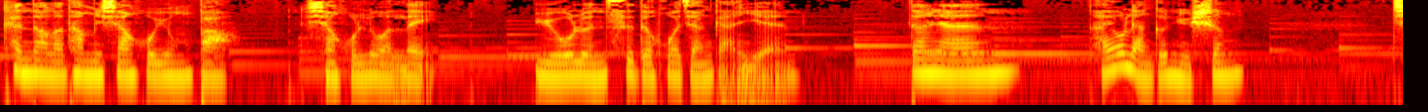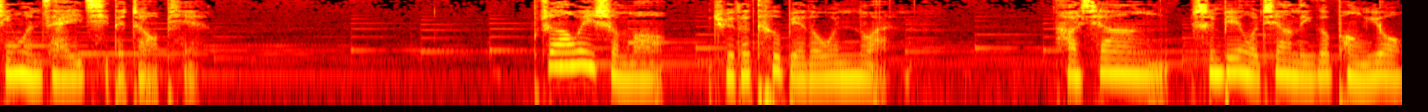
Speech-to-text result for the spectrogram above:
看到了他们相互拥抱、相互落泪、语无伦次的获奖感言，当然还有两个女生。亲吻在一起的照片，不知道为什么觉得特别的温暖，好像身边有这样的一个朋友，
